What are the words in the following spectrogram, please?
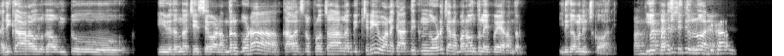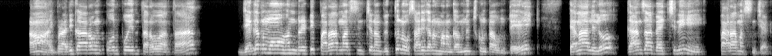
అధికారులుగా ఉంటూ ఈ విధంగా చేసే వాళ్ళందరికి కూడా కావాల్సిన ప్రోత్సాహాలు లభించినాయి. వాళ్ళకి ఆర్థికంగా కూడా చాలా బలవంతులు అయిపోయారు అందరూ. ఇది గమనించుకోవాలి. ఈ పరిస్థితుల్లో. అధికారం ఆ ఇప్పుడు అధికారం కోల్పోయిన తర్వాత జగన్మోహన్ రెడ్డి పరామర్శించిన వ్యక్తులు ఒకసారి కనుక మనం గమనించుకుంటా ఉంటే తెనాలిలో గాంజా బ్యాచ్ని పరామర్శించాడు.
